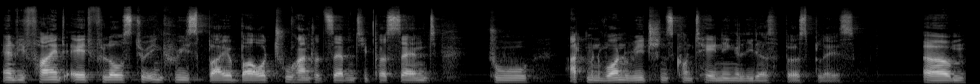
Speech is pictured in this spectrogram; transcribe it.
and we find aid flows to increase by about 270% to admin 1 regions containing a leader's birthplace. Um,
